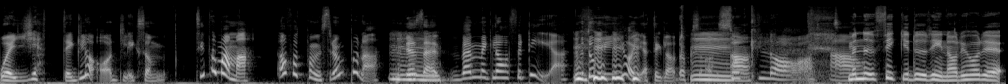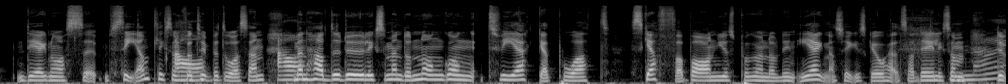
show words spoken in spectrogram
och är jätteglad liksom. Titta mamma, jag har fått på mig strumporna. Det är så här, vem är glad för det? Men då blir jag jätteglad också. Mm. Såklart. Ja. Men nu fick ju du din ADHD-diagnos eh, sent liksom Ja. för typ ett år sedan. Ja. Men hade du liksom ändå någon gång tvekat på att skaffa barn just på grund av din egna psykiska ohälsa? Det är liksom, du,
